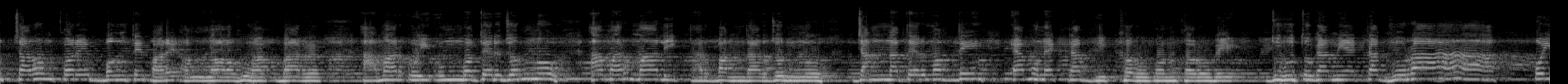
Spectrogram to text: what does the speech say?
উচ্চারণ করে, বলতে পারে, আল্লাহু আকবার। আমার ওই উম্মতের জন্য, আমার মালিক তার বান্দার জন্য জান্নাতের মধ্যে এমন একটা বৃক্ষ রোপণ করবে। দ্রুতগামী একটা ঘোড়া ওই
